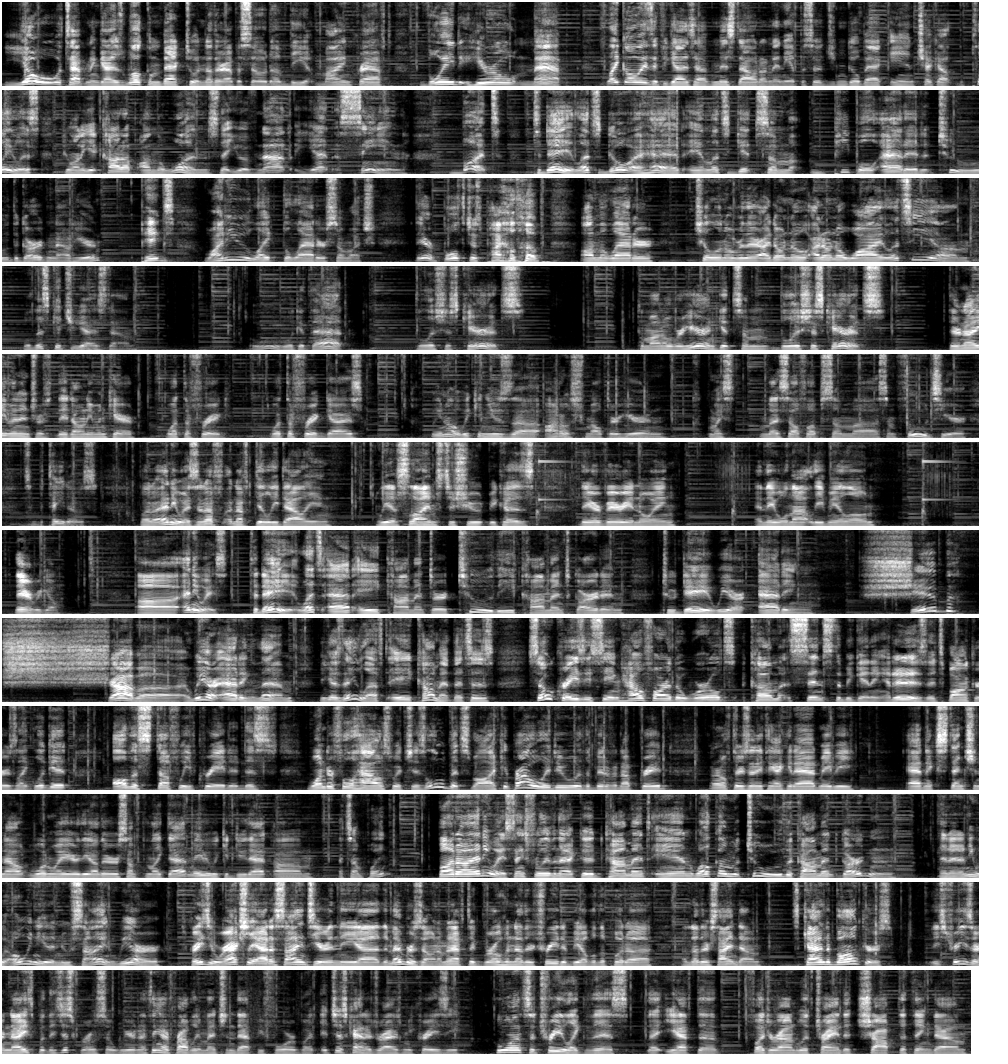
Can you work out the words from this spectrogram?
Yo, what's happening guys? Welcome back to another episode of the Minecraft Void Hero map. Like always, if you guys have missed out on any episodes, you can go back and check out the playlist if you want to get caught up on the ones that you have not yet seen. But today, let's go ahead and let's get some people added to the garden out here. Pigs, why do you like the ladder so much? They are both just piled up on the ladder, chilling over there. I don't know. I don't know why. Let's see. Um, will this get you guys down? Ooh, look at that. Delicious carrots. Come on over here and get some delicious carrots. They're not even interested. They don't even care. What the frig? What the frig, guys? Well, you know what? We can use the auto smelter here and cook my, myself up some uh, some foods here, some potatoes. But uh, anyways, enough enough dilly dallying. We have slimes to shoot because they are very annoying, and they will not leave me alone. There we go. Uh, anyways, today let's add a commenter to the comment garden. Today we are adding Shib Shaba, and we are adding them because they left a comment that says, "So crazy seeing how far the world's come since the beginning." And it is, it's bonkers. Like, look at all the stuff we've created. This wonderful house, which is a little bit small. I could probably do with a bit of an upgrade. I don't know if there's anything I could add. Maybe add an extension out one way or the other or something like that. Maybe we could do that um, at some point. But uh, anyways, thanks for leaving that good comment and welcome to the comment garden. And anyway, oh, we need a new sign. We are crazy. We're actually out of signs here in the uh, the member zone. I'm gonna have to grow another tree to be able to put uh, another sign down. It's kind of bonkers. These trees are nice, but they just grow so weird. I think I've probably mentioned that before, but it just kind of drives me crazy. Who wants a tree like this that you have to fudge around with trying to chop the thing down?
